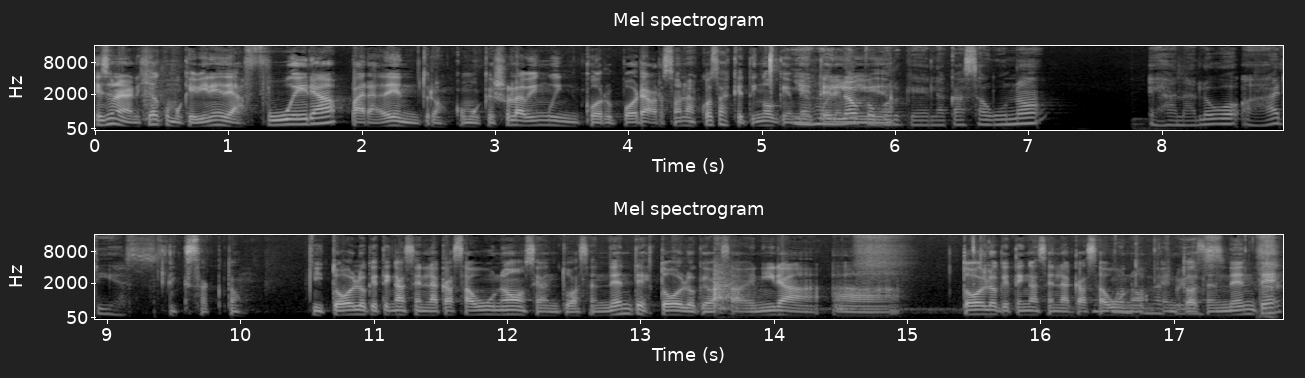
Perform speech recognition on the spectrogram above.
es una energía como que viene de afuera para adentro, como que yo la vengo a incorporar, son las cosas que tengo que y es meter muy en loco mi vida. porque la casa 1 es análogo a Aries. Exacto. Y todo lo que tengas en la casa 1, o sea, en tu ascendente, es todo lo que vas a venir a... a- todo lo que tengas en la casa Un 1, montón de en tu ascendente,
